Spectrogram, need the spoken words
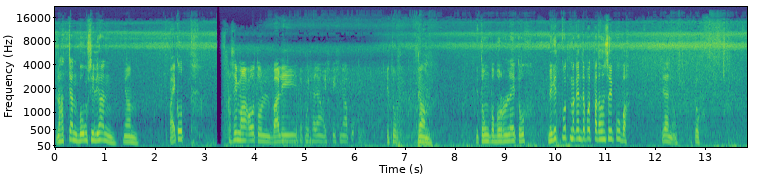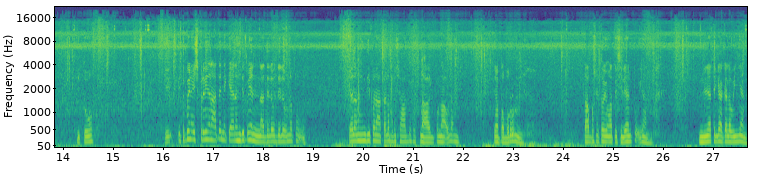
Lahat yan buong silihan. Yan. Paikot. Kasi mga kautol bali ito po sayang space nga po. Ito. Yan. Itong paborol na ito. Migit po maganda po at padahonsoy po ba? Yan oh. Ito. Ito ito po yung spray na natin eh, kaya lang hindi po yan nadilaw-dilaw na po kaya lang hindi pa natalab masyado at nakagin po na ulan. Yan, paborol. Tapos ito yung ating silihan po, yan. Hindi natin gagalawin yan.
